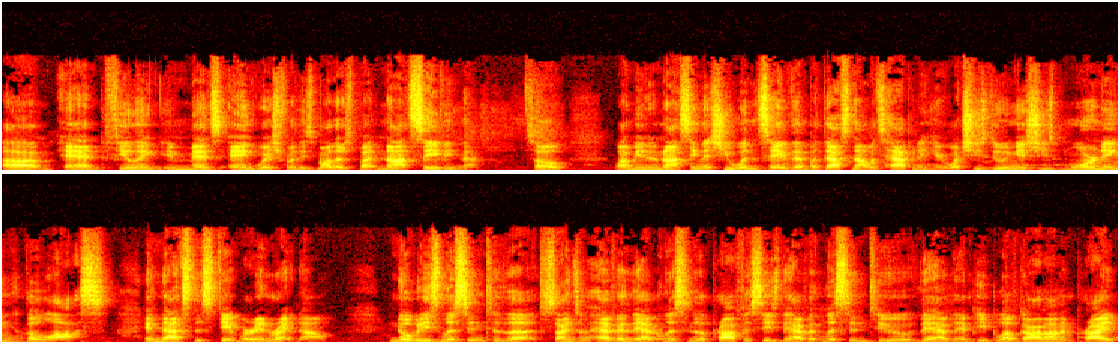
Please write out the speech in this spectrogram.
um, and feeling immense anguish for these mothers, but not saving them. So, I mean, I'm not saying that she wouldn't save them, but that's not what's happening here. What she's doing is she's mourning the loss, and that's the state we're in right now. Nobody's listened to the signs of heaven. They haven't listened to the prophecies. They haven't listened to. They have, and people have gone on in pride.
